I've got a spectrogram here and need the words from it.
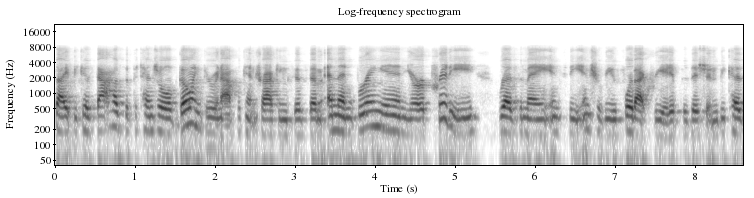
site because that has the potential of going through an applicant tracking system and then bring in your pretty resume into the interview for that creative position because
